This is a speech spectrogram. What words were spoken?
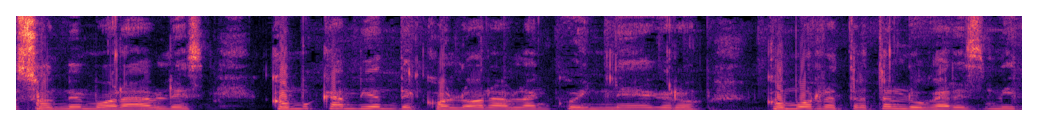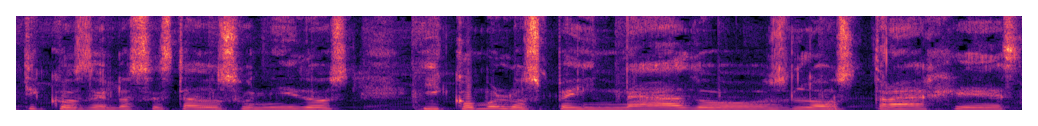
son memorables, cómo cambian de color a blanco y negro, cómo retratan lugares míticos de los Estados Unidos y cómo los peinados, los trajes,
